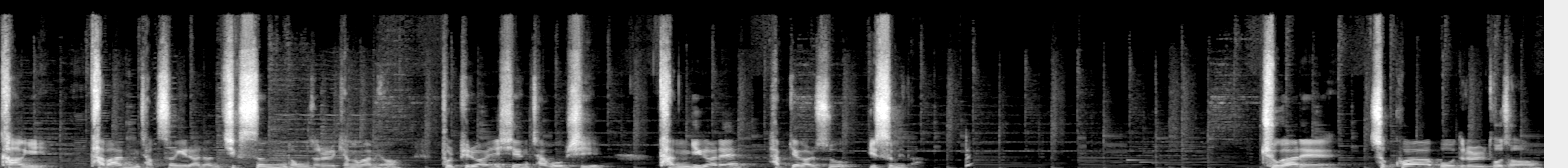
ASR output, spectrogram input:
강의, 답안 작성이라는 직선 동선을 경험하며 불필요한 시행착오 없이 단기간에 합격할 수 있습니다. 주간에 스코어 보드를 둬서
